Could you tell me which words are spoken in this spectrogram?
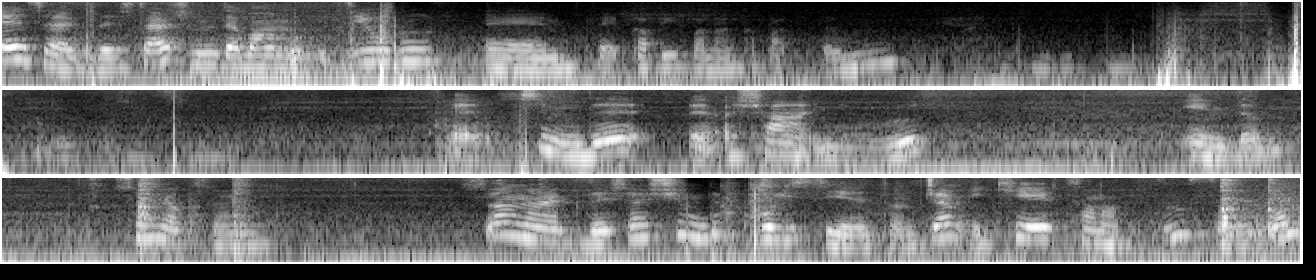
Evet arkadaşlar şimdi devam ediyoruz. Ee, kapıyı falan kapattım. Evet şimdi e, aşağı iniyoruz. İndim. Son yok son yok. Sonra arkadaşlar şimdi polis yerini tanıtacağım. İki ev tanıttım sanırım.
